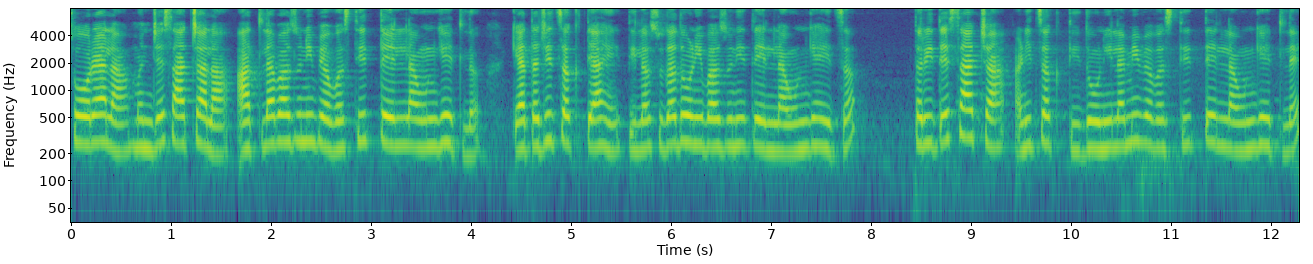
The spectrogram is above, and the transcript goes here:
सोऱ्याला म्हणजे साच्याला आतल्या बाजूनी व्यवस्थित तेल लावून घेतलं की आता जी चकती आहे तिलासुद्धा दोन्ही बाजूनी तेल लावून घ्यायचं. तरी ते साचा आणि चकती दोन्हीला मी व्यवस्थित तेल लावून घेतले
